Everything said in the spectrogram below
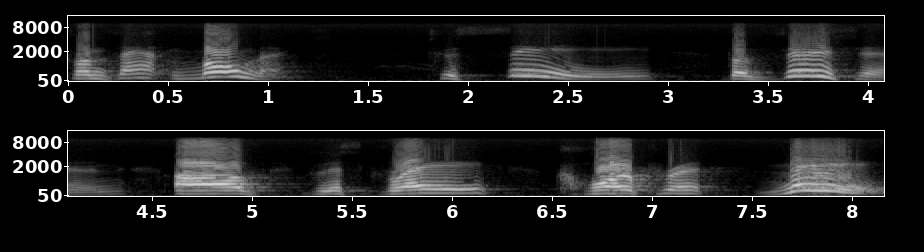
from that moment to see the vision of this great corporate me.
